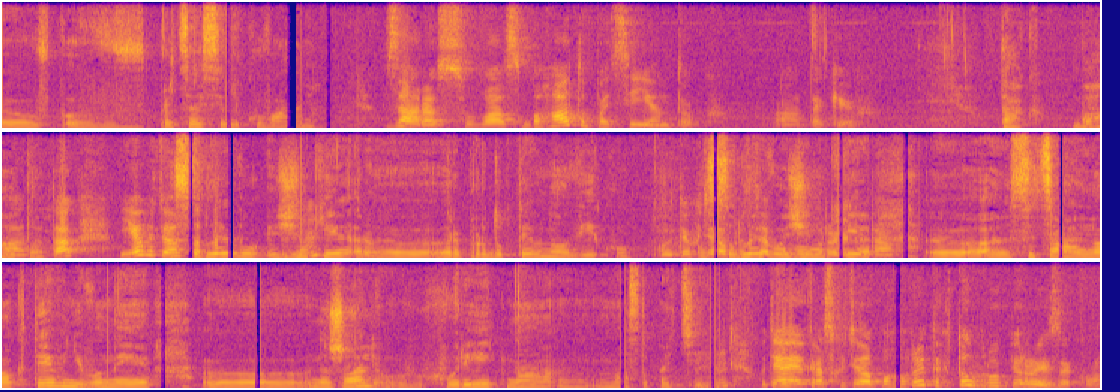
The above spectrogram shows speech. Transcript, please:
в процесі лікування. Зараз у вас багато пацієнток таких? Так, багато. так? Я хотіла Особливо жінки угу. репродуктивного віку. От я хотіла про це особливо жінки, так. Е, соціально активні, вони, е, на жаль, хворіють на е, мастопатію. Угу. От я якраз хотіла поговорити, хто в групі ризику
